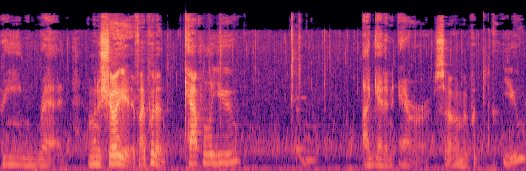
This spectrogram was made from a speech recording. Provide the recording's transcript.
green, red. I'm going to show you. If I put a capital U, I get an error. So I'm going to put U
